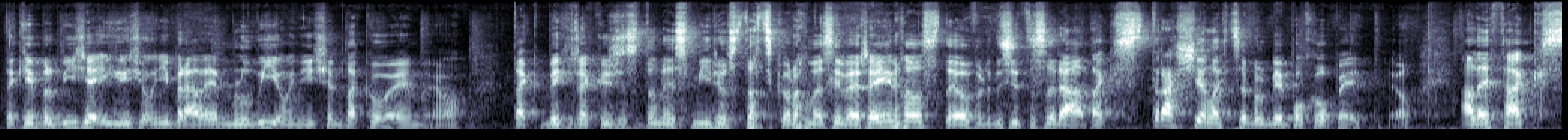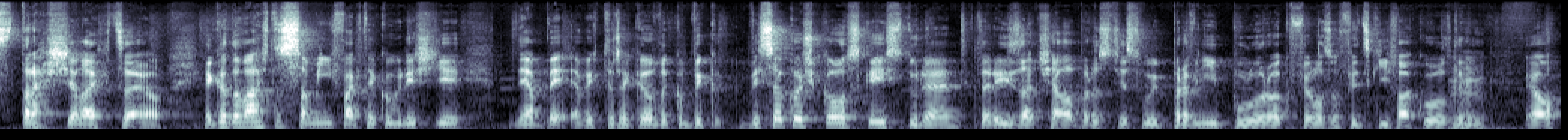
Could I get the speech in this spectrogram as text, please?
tak je blbý, že i když oni právě mluví o něčem takovém, jo, tak bych řekl, že se to nesmí dostat skoro mezi veřejnost, jo, protože to se dá tak strašně lehce blbě pochopit, jo. Ale tak strašně lehce, jo. Jako to máš to samý fakt, jako když ti, já, by, já bych to řekl, jako vysokoškolský student, který začal prostě svůj první půlrok filozofické fakulty, mm. jo,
